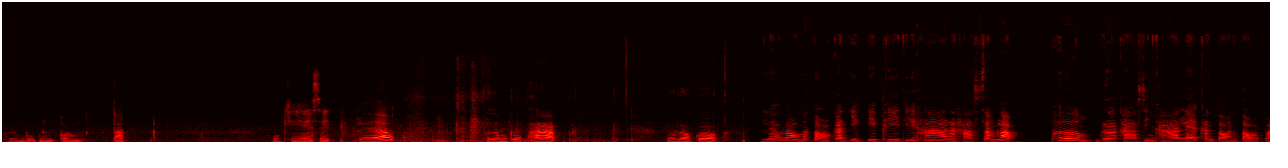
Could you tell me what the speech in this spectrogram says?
เพิ่มรูปหนึ่งกล่อง โอเคเสร็จแล้ว เพิ่มรูปภาพ แล้วเราก็แล้วเรามาต่อกันอีก EP ที่ 5 นะคะสำหรับเพิ่มราคาสินค้าและขั้นตอนต่อไป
